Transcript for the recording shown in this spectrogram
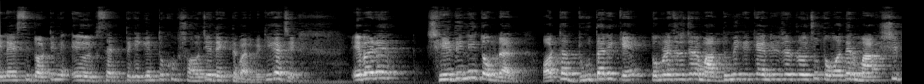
NIC dot in এই ওয়েবসাইট থেকে কিন্তু খুব সহজে দেখতে পারবে, ঠিক আছে? এবারে সেদিনই তোমরা, অর্থাৎ দু তারিখে তোমরা যারা যারা মাধ্যমিকের ক্যান্ডিডেট রয়েছে, তোমাদের মার্কশিট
